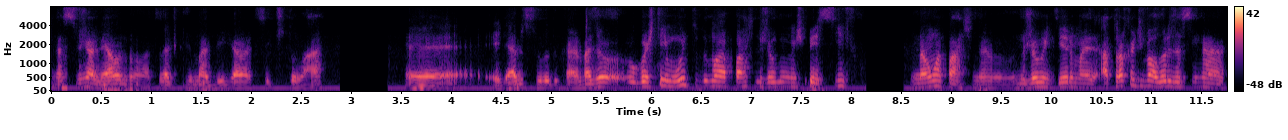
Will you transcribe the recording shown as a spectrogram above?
nessa janela no Atlético de Madrid já ser titular. É, ele é absurdo, cara. Mas eu, eu, gostei muito de uma parte do jogo em específico, não uma parte, né? No jogo inteiro, mas a troca de valores, assim, na,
